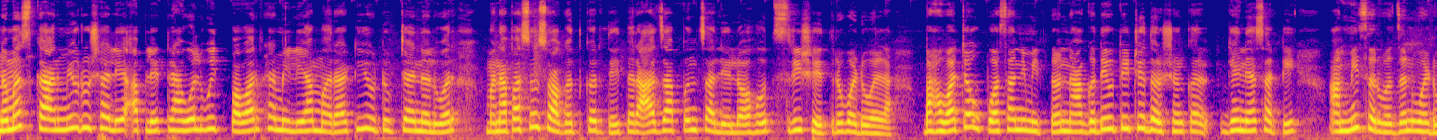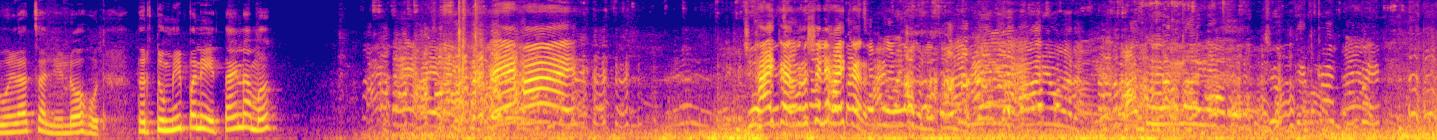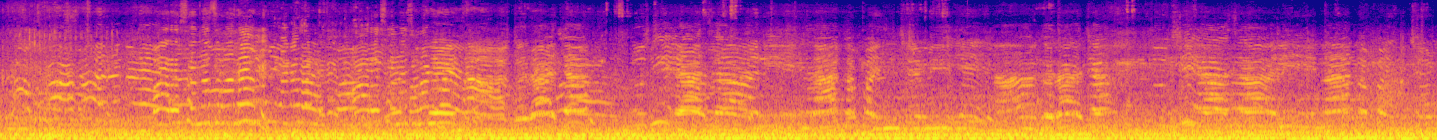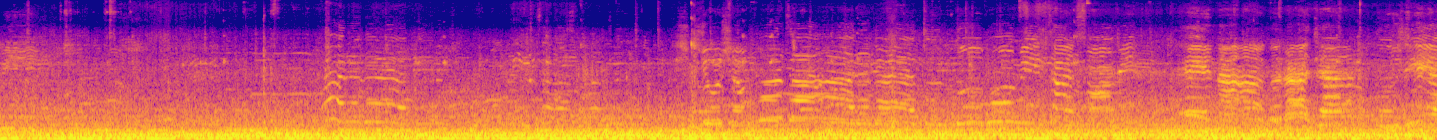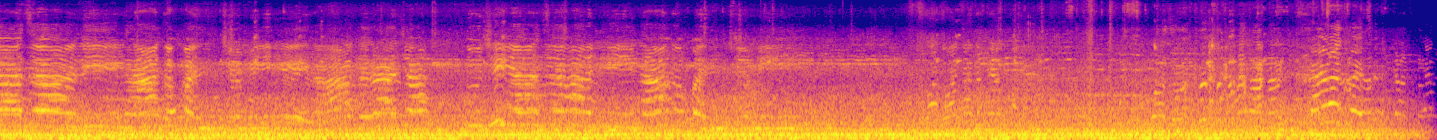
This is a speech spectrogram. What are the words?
नमस्कार मी वृषाली आपले travel with Pawar family या मराठी यूट्यूब चॅनलवर मनापासून स्वागत करते. तर आज आपण चाललेलो आहोत श्री क्षेत्र वडवळला. भावाच्या उपवासानिमित्त नागदेवतेचे दर्शन कर घेण्यासाठी आम्ही सर्वजण वडवळला चाललेलो आहोत. तर तुम्ही पण येताय ना मग? हाय हाय कर वृषाली हाय कर.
